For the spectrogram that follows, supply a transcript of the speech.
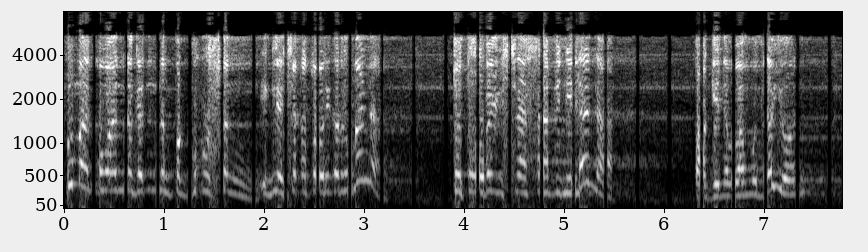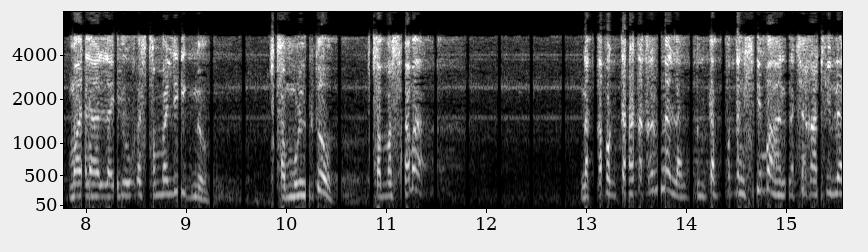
Gumagawa na ganun ng pagkukus ng Iglesia Katolika Romana. Totoo ba yung sinasabi nila na pag ginawa mo daw yun, malalayo ka sa maligno, sa multo, sa masama. Nakapagtataka nga lang, pagtapat ng simbahan at saka sila,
